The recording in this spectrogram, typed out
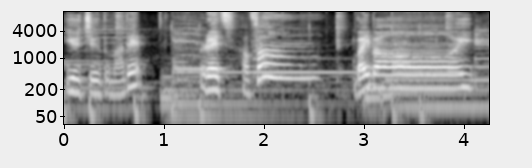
YouTube まで Let's have fun! バイバーイ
